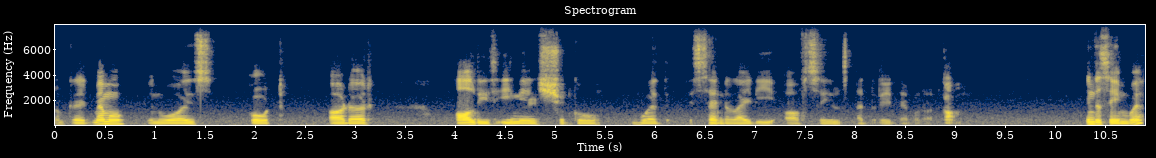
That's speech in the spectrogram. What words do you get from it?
from credit memo, invoice, quote, order, all these emails should go with sender ID of sales at the demo.com. In the same way,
